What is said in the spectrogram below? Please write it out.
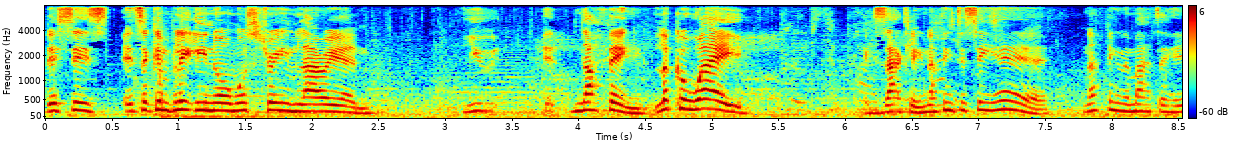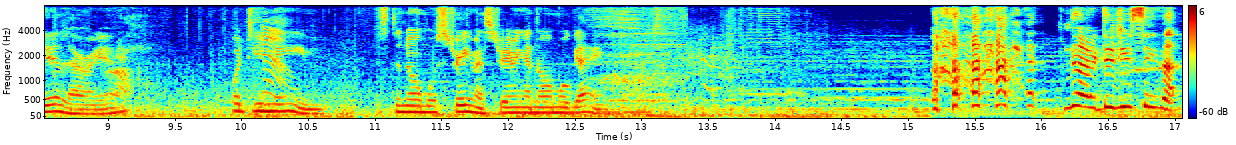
This is it's a completely normal stream, Larian. You it, nothing. Look away. Exactly, nothing to see here. Nothing the matter here, Larian. What do you mean? Just a normal streamer streaming a normal game. no, did you see that?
